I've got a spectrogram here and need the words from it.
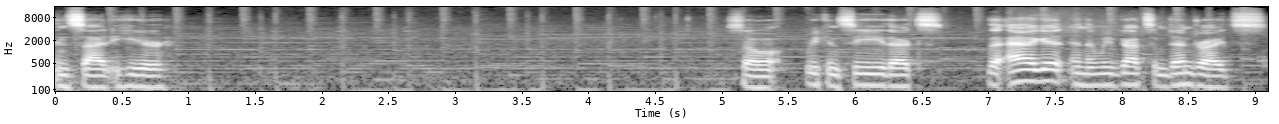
inside here. So we can see that's the agate and then we've got some dendrites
